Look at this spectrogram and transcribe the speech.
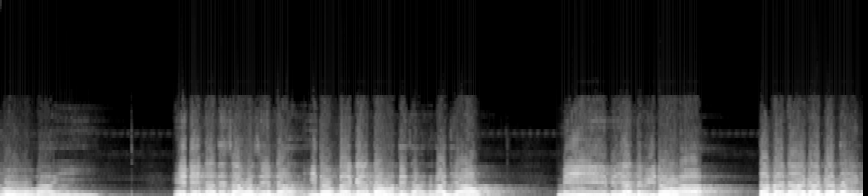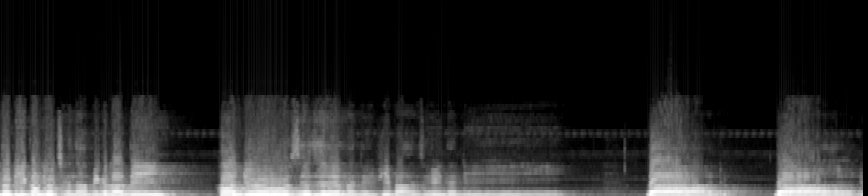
ခိုးပါ၏ဧဒေနသစ္စာဝဇေနာဤသို့မကံသောသစ္စာစကားကြောင့်မေဘယတပိတော်ဟာသဗ္ဗနာကကသိတုတိကောင်းကျိုးချမ်းသာမင်္ဂလာသည် ဟောတုစေစေမသိဖြစ်ပါစေတည်းသာဓုသာဓု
